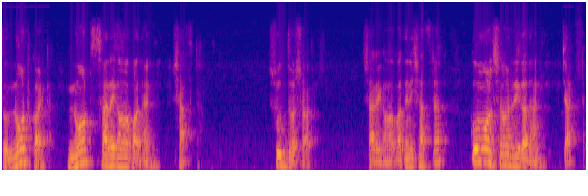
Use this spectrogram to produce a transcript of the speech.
তো নোট কয়টা? নোট সারে গামা পাধানি সাতটা। শুদ্ধ স্বর সারে গামা পাধানি সাতটা, কোমল স্বর রেগাধানি চারটা।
